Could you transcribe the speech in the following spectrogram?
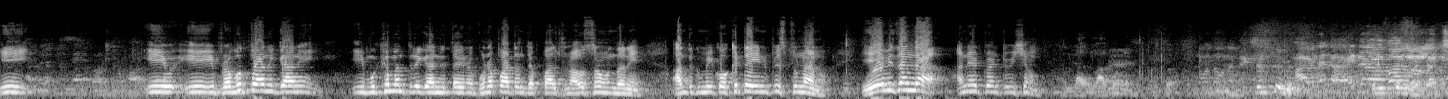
ఈ ఈ ఈ ప్రభుత్వానికి కానీ ఈ ముఖ్యమంత్రి కానీ తగిన గుణపాఠం చెప్పాల్సిన అవసరం ఉందని అందుకు మీకు ఒకటే వినిపిస్తున్నాను. ఏ విధంగా అనేటువంటి విషయం ఆ విధంగా హైదరాబాద్లో లక్ష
